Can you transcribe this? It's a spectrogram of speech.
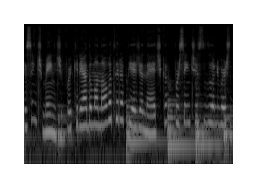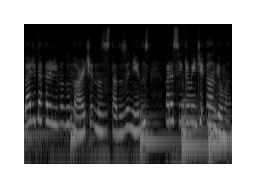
Recentemente, foi criada uma nova terapia genética por cientistas da Universidade da Carolina do Norte, nos Estados Unidos, para a síndrome de Angelman.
